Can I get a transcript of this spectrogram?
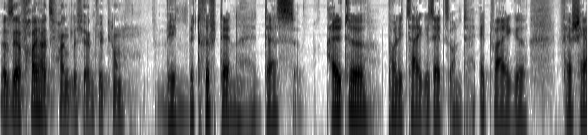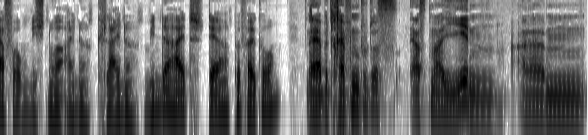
äh, sehr freiheitsfeindliche Entwicklung. Wen betrifft denn das alte Polizeigesetz und etwaige Verschärfung nicht nur eine kleine Minderheit der Bevölkerung? Naja, betreffen tut es erstmal jeden. Ähm,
